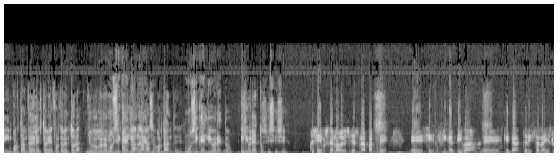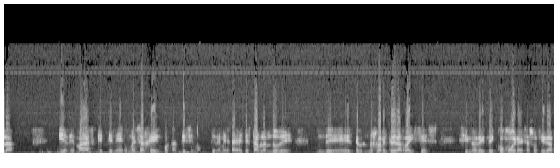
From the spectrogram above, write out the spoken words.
eh, importante de la historia de Fuerteventura. Yo creo que la más Música y La, la más importante. Música Eh, y libreto. y libreto. Sí, sí, sí. Sí, música no, es, es una parte eh, significativa eh, que caracteriza la isla y además que tiene un mensaje importantísimo. Tiene, eh, te está hablando de, de, eh, no solamente de las raíces, sino de, de cómo era esa sociedad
